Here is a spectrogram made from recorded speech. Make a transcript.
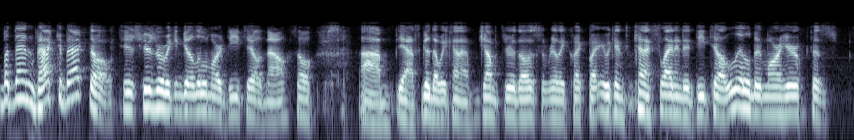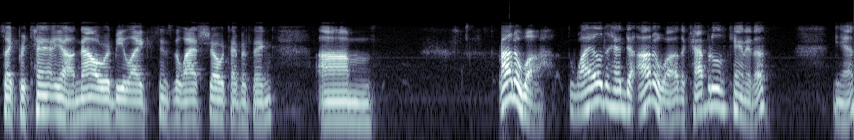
but then back to back though, here's, here's where we can get a little more detailed now. So, um, yeah, it's good that we kind of jumped through those really quick, but we can kind of slide into detail a little bit more here because it's like pretend, yeah. Now it would be like since the last show type of thing. Um, Ottawa, the Wild head to Ottawa, the capital of Canada. Yes,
